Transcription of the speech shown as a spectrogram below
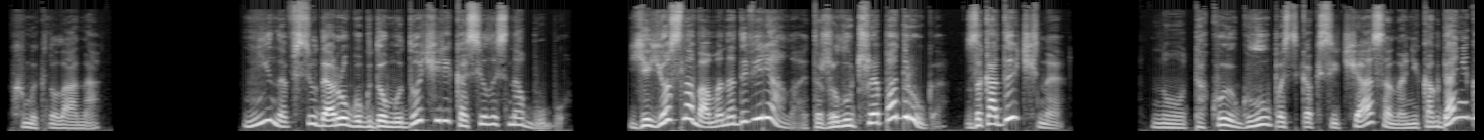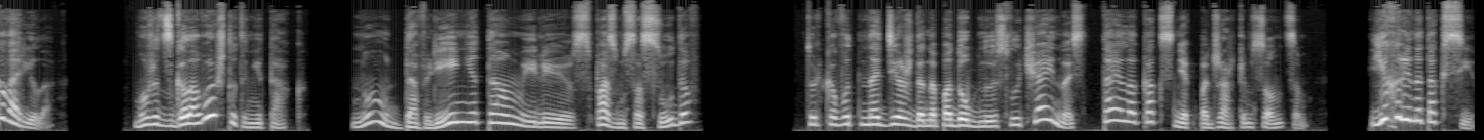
— хмыкнула она. Нина всю дорогу к дому дочери косилась на Бубу. Ее словам она доверяла, это же лучшая подруга, закадычная. Но такую глупость, как сейчас, она никогда не говорила. Может, с головой что-то не так? Ну, давление там или спазм сосудов? Только вот надежда на подобную случайность таяла, как снег под жарким солнцем. Ехали на такси.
